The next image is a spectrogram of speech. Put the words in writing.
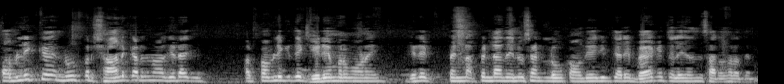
ਪਬਲਿਕ ਨੂੰ ਪਰੇਸ਼ਾਨ ਕਰਨ ਨਾਲ ਜਿਹੜਾ ਜੀ, ਔਰ ਪਬਲਿਕ ਦੇ ਗੇੜੇ ਮਰਵਾਉਣੇ, ਜਿਹੜੇ ਪਿੰਡਾਂ ਪਿੰਡਾਂ ਦੇ ਇਨੋਸੈਂਟ ਲੋਕ ਆਉਂਦੇ ਆ ਜੀ, ਵਿਚਾਰੇ ਬਹਿ ਕੇ ਚਲੇ ਜਾਂਦੇ ਸਾਰਾ ਸਾਰਾ ਦਿਨ।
